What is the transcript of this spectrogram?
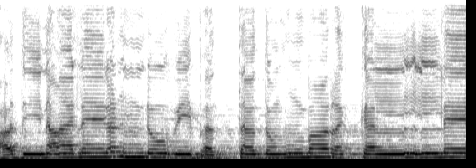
അതിനാലെ രണ്ടു വിപത്തതും മറക്കല്ലേ?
